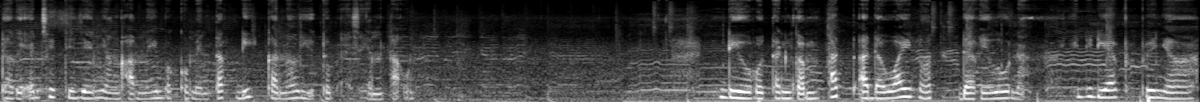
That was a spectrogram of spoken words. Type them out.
dari NCTzen yang kami berkomentar di kanal YouTube SM Town. Di urutan keempat ada Why Not dari Luna. Ini dia videonya.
